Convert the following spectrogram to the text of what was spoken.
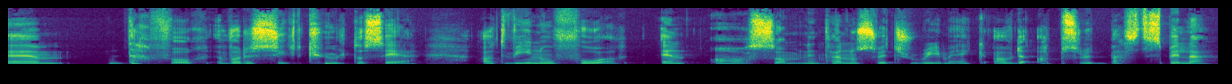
Em, derfor var det sykt kult å se at vi nå får en awesome Nintendo Switch remake av det absolutt beste spillet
